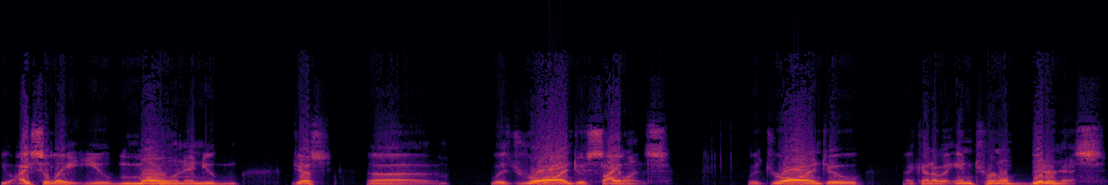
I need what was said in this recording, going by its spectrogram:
You isolate, you moan, and you just uh, withdraw into silence, withdraw into a kind of an internal bitterness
